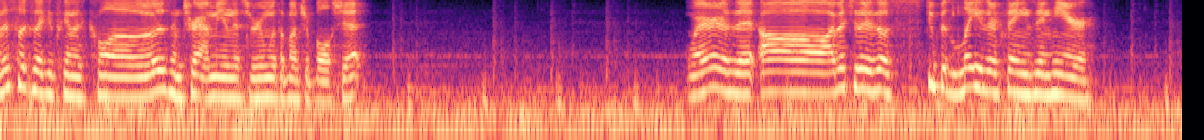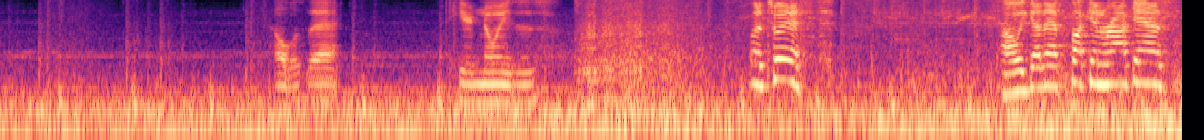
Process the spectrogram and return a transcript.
This looks like it's gonna close and trap me in this room with a bunch of bullshit. Where is it? Oh, I bet you there's those stupid laser things in here. hell was that? I hear noises. What a twist! Oh, we got that fucking rock ass.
